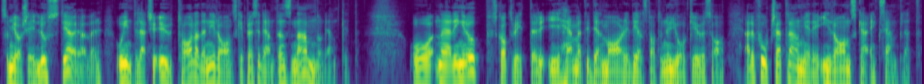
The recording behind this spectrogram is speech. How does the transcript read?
som gör sig lustiga över och inte lärt sig uttala den iranske presidentens namn ordentligt. Och när jag ringer upp Scott Ritter i hemmet i Del Mar i delstaten New York i USA, ja, då fortsätter han med det iranska exemplet.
